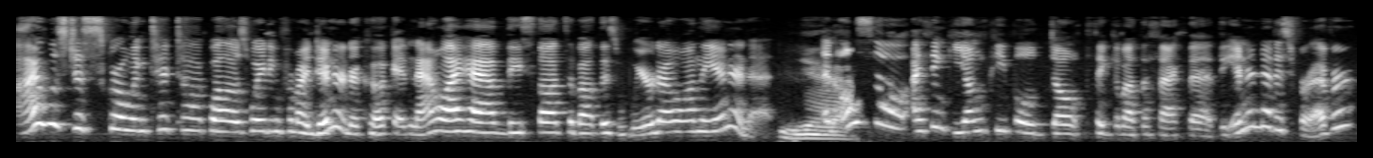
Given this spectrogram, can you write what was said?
I was just scrolling TikTok while I was waiting for my dinner to cook, and now I have these thoughts about this weirdo on the internet. Yeah. And also, I think young people don't think about the fact that the internet is forever.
